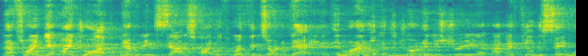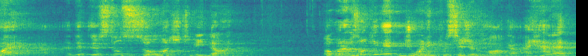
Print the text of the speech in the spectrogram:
that's where I get my drive of never being satisfied with where things are today. And, and when I look at the drone industry, I, I feel the same way. Uh, there's still so much to be done. But when I was looking at joining Precision Hawk, I had a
